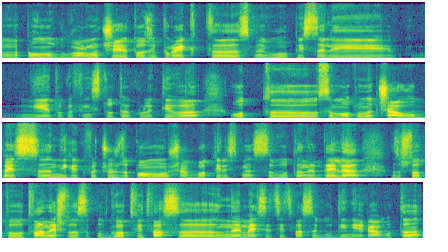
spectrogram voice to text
напълно отговорно, че този проект сме го писали ние тук в института, колектива, от самото начало, без никаква чужда помощ. Работили сме събота, неделя, защото това нещо да се подготви, това са не месеци, това са години работа.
